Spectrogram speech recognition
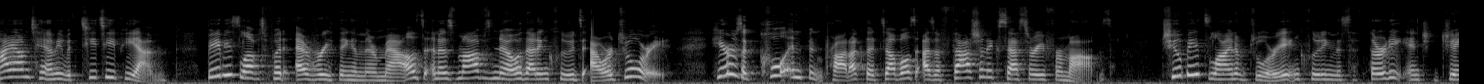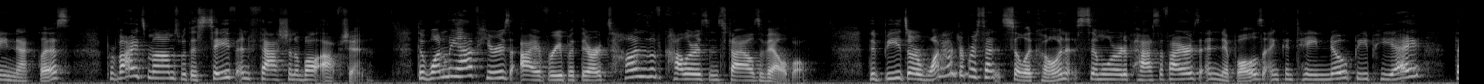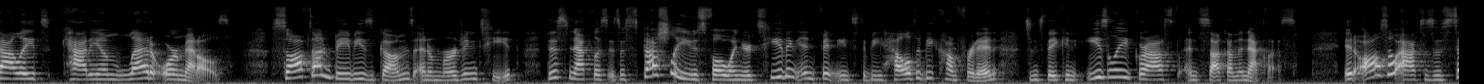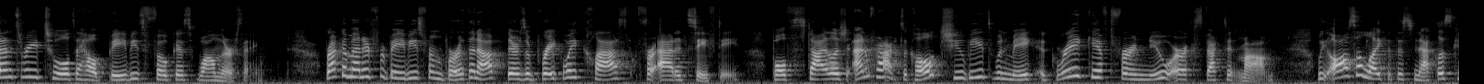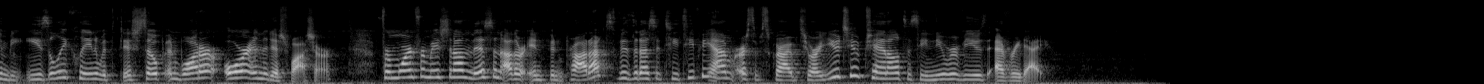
Hi, I'm Tammy with TTPM. Babies love to put everything in their mouths, and as moms know, that includes our jewelry. Here's a cool infant product that doubles as a fashion accessory for moms. Chewbeads line of jewelry, including this 30-inch Jane necklace, provides moms with a safe and fashionable option. The one we have here is ivory, but there are tons of colors and styles available. The beads are 100% silicone, similar to pacifiers and nipples, and contain no BPA, phthalates, cadmium, lead, or metals. Soft on babies' gums and emerging teeth, this necklace is especially useful when your teething infant needs to be held to be comforted since they can easily grasp and suck on the necklace. It also acts as a sensory tool to help babies focus while nursing. Recommended for babies from birth and up, there's a breakaway clasp for added safety. Both stylish and practical, Chewbeads would make a great gift for a new or expectant mom. We also like that this necklace can be easily cleaned with dish soap and water or in the dishwasher. For more information on this and other infant products, visit us at TTPM or subscribe to our YouTube channel to see new reviews every day.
